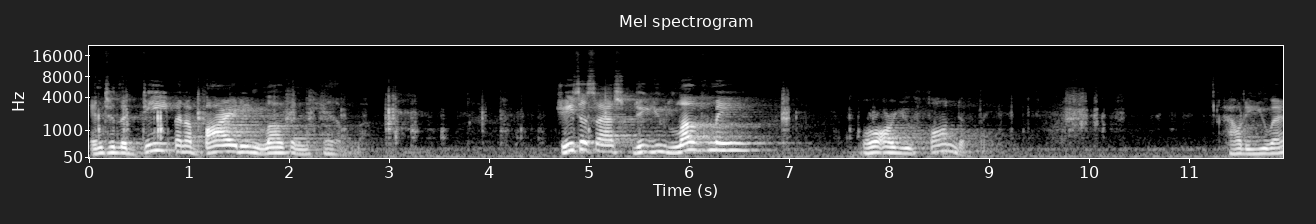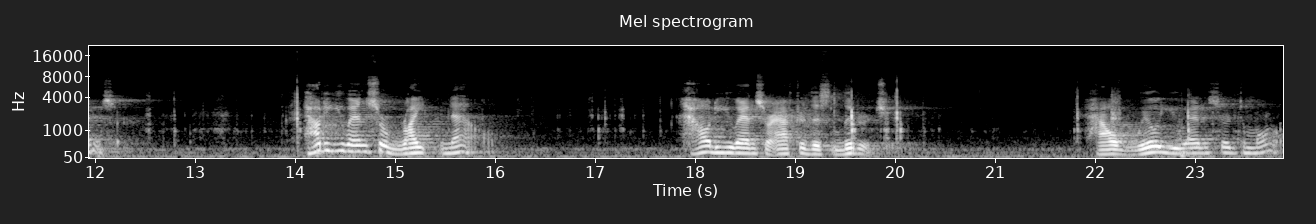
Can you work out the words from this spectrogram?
into the deep and abiding love in Him. Jesus asked, Do you love me or are you fond of me? How do you answer? How do you answer right now? How do you answer after this liturgy? How will you answer tomorrow?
